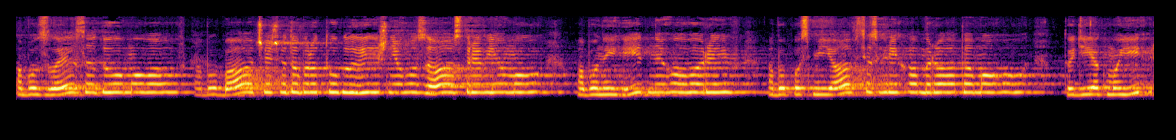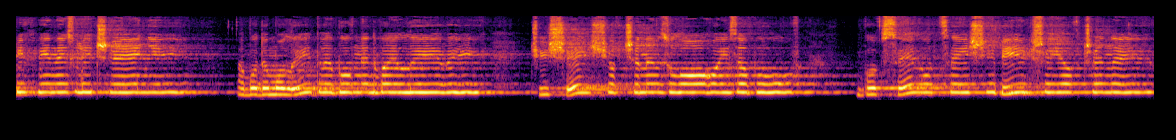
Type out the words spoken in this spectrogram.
або зле задумував, або бачачи доброту ближнього, заздрив йому, або негідне говорив, або посміявся з гріха брата мого, тоді як мої гріхи не злічені або до молитви був недбайливий, чи ще що вчинив злого і забув, бо все оце ще більше я вчинив.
